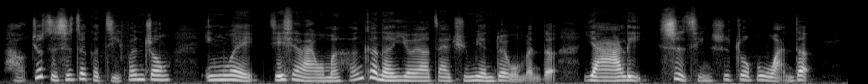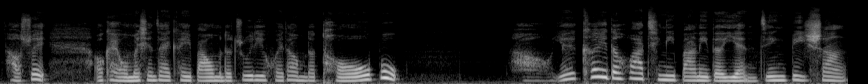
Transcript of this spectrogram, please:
好，就只是这个几分钟，因为接下来我们很可能又要再去面对我们的压力，事情是做不完的。好，所以 OK，我们现在可以把我们的注意力回到我们的头部。好，也可以的话，请你把你的眼睛闭上，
